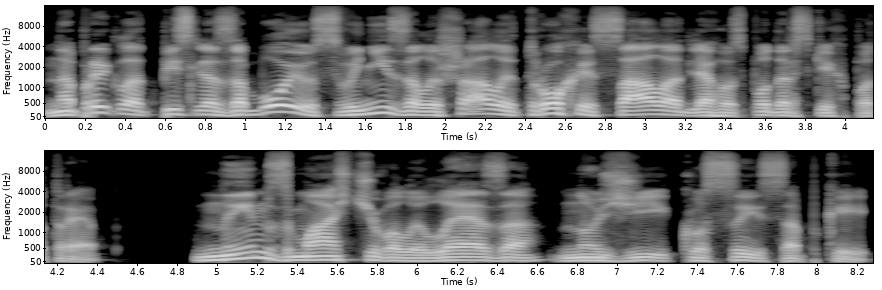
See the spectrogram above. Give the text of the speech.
Наприклад, після забою свині залишали трохи сала для господарських потреб. Ним змащували леза, ножі, коси, сапки.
